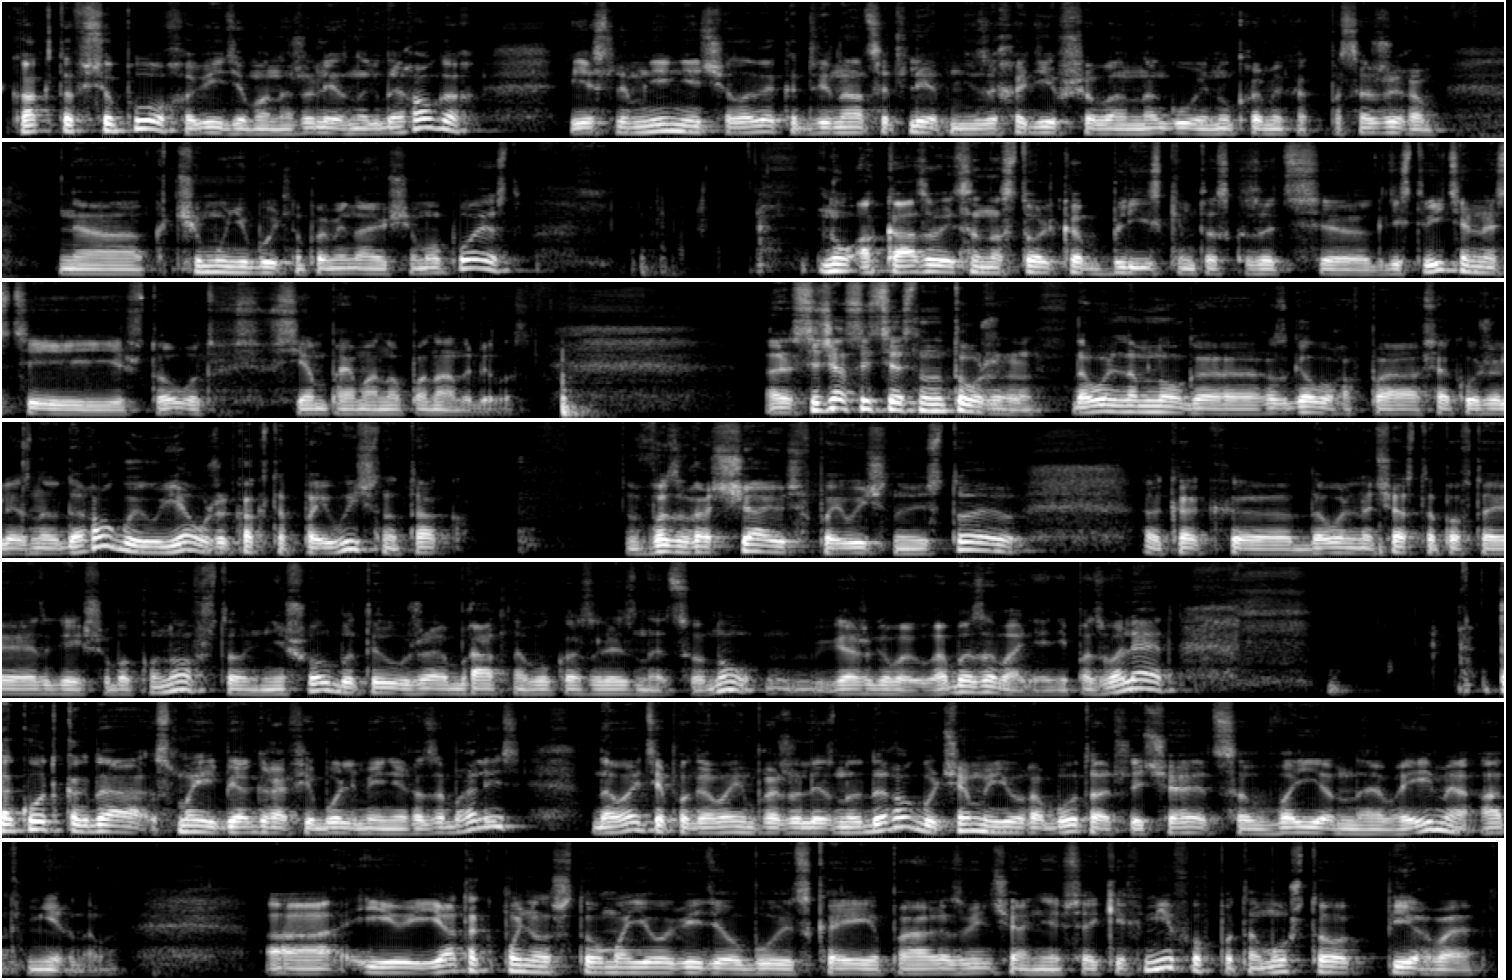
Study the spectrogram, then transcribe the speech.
как-то все плохо, видимо, на железных дорогах, если мнение человека 12 лет, не заходившего ногой, ну, кроме как пассажиром, к чему-нибудь напоминающему поезд, ну, оказывается настолько близким, так сказать, э, к действительности, и что вот всем прямо оно понадобилось. Э, сейчас, естественно, тоже довольно много разговоров про всякую железную дорогу, и я уже как-то привычно так возвращаюсь в привычную историю, как довольно часто повторяет Гейша Бакунов, что не шел бы ты уже обратно в Укрзалезницу. Ну, я же говорю, образование не позволяет. Так вот, когда с моей биографией более-менее разобрались, давайте поговорим про железную дорогу, чем ее работа отличается в военное время от мирного. А, и я так понял, что мое видео будет скорее про развенчание всяких мифов, потому что, первое,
